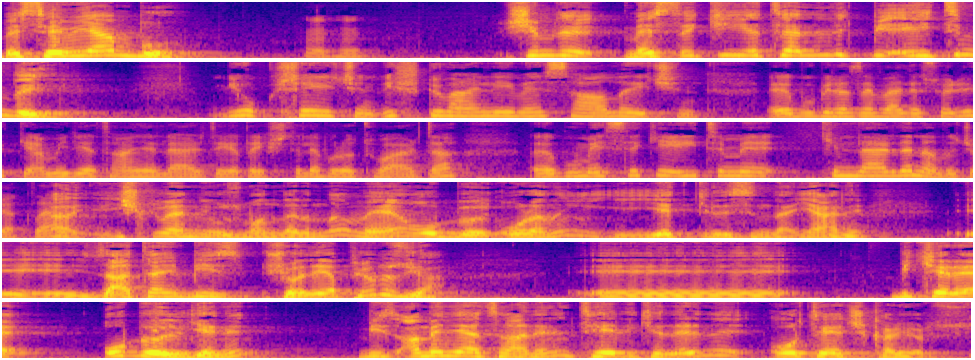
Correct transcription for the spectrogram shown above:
Ve seviyen bu. Şimdi mesleki yeterlilik bir eğitim değil. Yok şey için iş güvenliği ve sağlığı için e, bu biraz evvel de söyledik ya ameliyathanelerde ya da işte laboratuvarda e, bu mesleki eğitimi kimlerden alacaklar? Ha, iş güvenliği uzmanlarından veya o oranın yetkilisinden. Yani e, zaten biz şöyle yapıyoruz ya e, bir kere o bölgenin biz ameliyathanenin tehlikelerini ortaya çıkarıyoruz.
